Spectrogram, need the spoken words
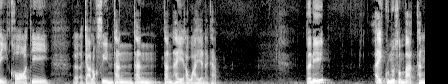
4 ข้อที่อาจารย์ Roxin ท่านท่านท่านให้เอาไว้นะครับตอนนี้ไอ้คุณสมบัติทั้ง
